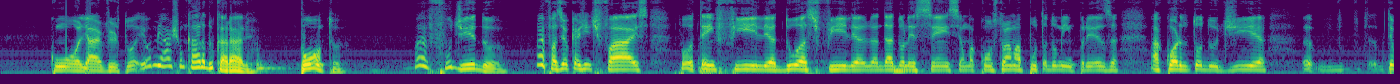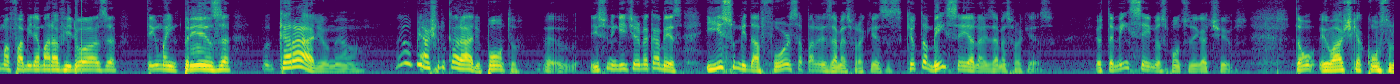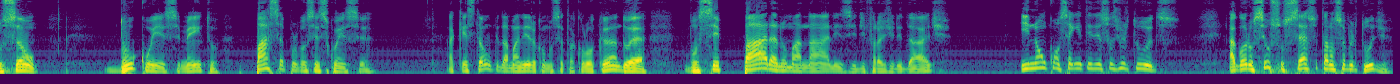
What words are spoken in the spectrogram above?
com um olhar virtuoso, eu me acho um cara do caralho. Ponto. É fudido. Vai fazer o que a gente faz. Pô, tem filha, duas filhas da adolescência, uma constrói uma puta de uma empresa, acordo todo dia, eh, tem uma família maravilhosa, tem uma empresa. Caralho, meu. Eu me acho do caralho, ponto. Eh, Isso ninguém tira da minha cabeça. E isso me dá força para analisar minhas fraquezas. Que eu também sei analisar minhas fraquezas. Eu também sei meus pontos negativos. Então, eu acho que a construção do conhecimento passa por você se conhecer. A questão que da maneira como você está colocando é você para numa análise de fragilidade e não consegue entender suas virtudes. Agora, o seu sucesso está na sua virtude.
